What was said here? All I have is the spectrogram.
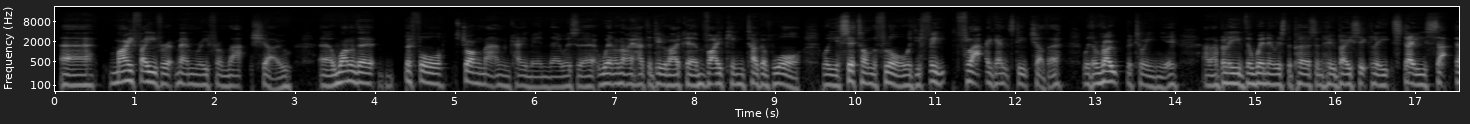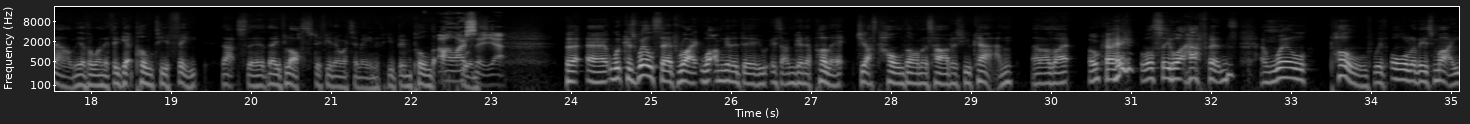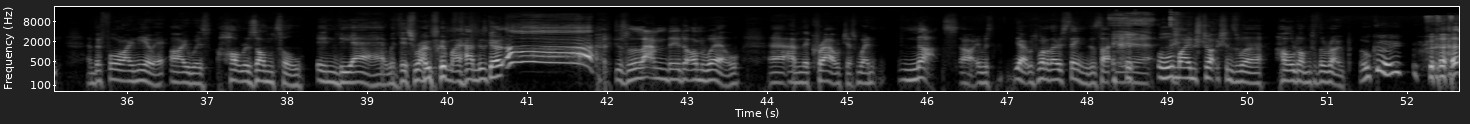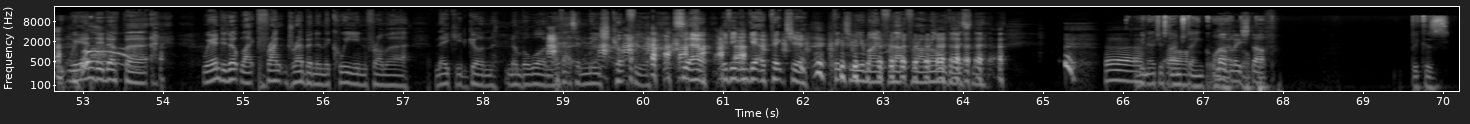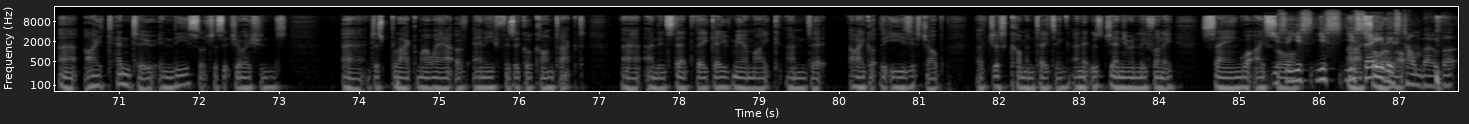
Uh, my favourite memory from that show uh, one of the before Strongman came in, there was uh, Will and I had to do like a Viking tug of war where you sit on the floor with your feet flat against each other with a rope between you, and I believe the winner is the person who basically stays sat down. The other one, if they get pulled to your feet, that's the they've lost. If you know what I mean, if you've been pulled. Oh, upwards. I see. Yeah. But because uh, Will said, right, what I'm going to do is I'm going to pull it. Just hold on as hard as you can. And I was like, okay, we'll see what happens. And Will pulled with all of his might. And before I knew it, I was horizontal in the air with this rope in my hand, just going, ah! Just landed on Will. Uh, and the crowd just went nuts. Oh, it was, yeah, it was one of those things. It's like, Yeah. all my instructions were hold on to the rope. Okay. we ended up uh, we ended up like Frank Drebin and the Queen from uh, Naked Gun number one. If that's a niche cut for you. So if you can get a picture picture in your mind for that for our older listener. Have you noticed I'm staying quiet? Lovely Bob, stuff. Because uh, I tend to, in these sorts of situations, uh, just blag my way out of any physical contact. Uh, and instead, they gave me a mic, and uh, I got the easiest job of just commentating, and it was genuinely funny saying what I saw. You see, you, you, you say this. Tombo, but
